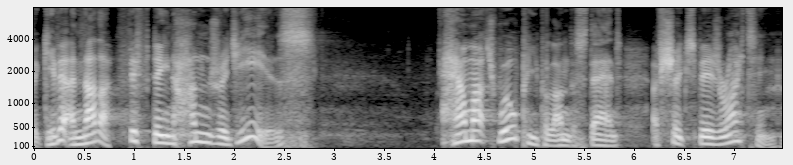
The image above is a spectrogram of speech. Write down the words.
But give it another 1500 years, how much will people understand of Shakespeare's writing?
